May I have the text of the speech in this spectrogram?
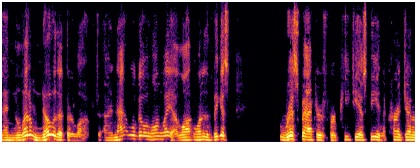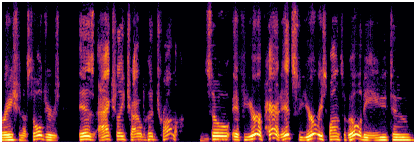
and let them know that they're loved, and that will go a long way. A lot. One of the biggest risk factors for PTSD in the current generation of soldiers is actually childhood trauma. Mm-hmm. So if you're a parent, it's your responsibility to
